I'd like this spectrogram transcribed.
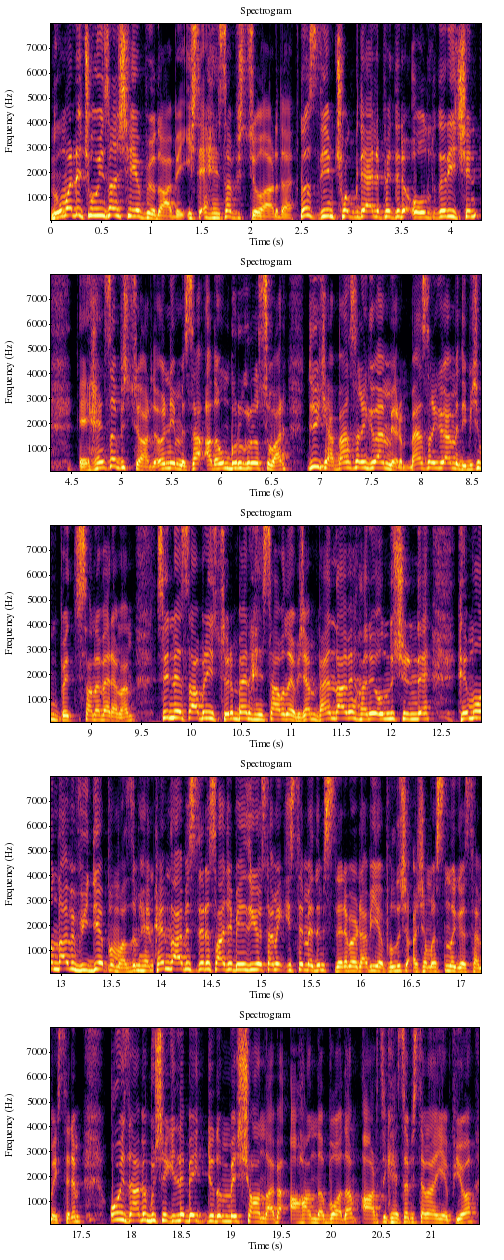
Normalde çoğu insan şey yapıyordu abi. İşte hesap istiyorlardı. Nasıl diyeyim çok değerli petleri oldukları için e, hesap istiyorlardı. Örneğin mesela adamın burgurosu var. Diyor ki ben sana güvenmiyorum. Ben sana güvenmediğim için bu peti sana veremem. Senin hesabını istiyorum. Ben hesabını yapacağım. Ben de abi hani onun düşününde hem onda abi video yapamazdım. Hem, hem de abi sizlere sadece base'i göstermek istemedim. Sizlere böyle bir yapılış aşamasını da göstermek istedim. O yüzden abi bu şekilde bekliyordum ve şu anda abi ahanda bu adam artık hesap istemen yapıyor.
